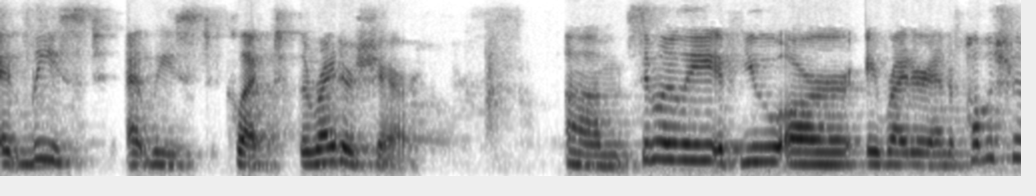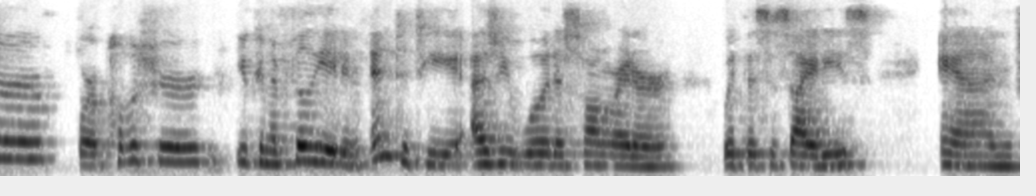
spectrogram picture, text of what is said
at least at least collect the writer's share. Um, similarly, if you are a writer and a publisher, or a publisher, you can affiliate an entity as you would a songwriter with the societies and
